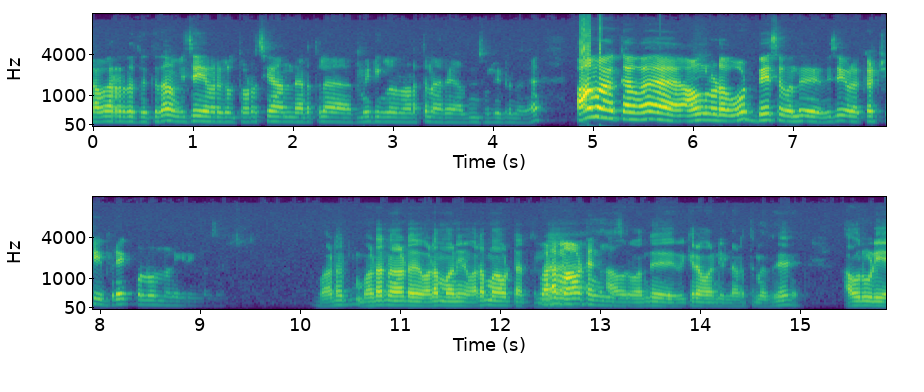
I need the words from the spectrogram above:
கவர்றதுக்கு தான் விஜய் அவர்கள் தொடர்ச்சியாக அந்த இடத்துல மீட்டிங்லாம் நடத்தினாரு அப்படின்னு சொல்லிட்டு இருந்தாங்க. பாமகவை அவங்களோட ஓட் பேஸை வந்து விஜயோட கட்சி பிரேக் பண்ணணும்னு நினைக்கிறீங்களா சார் வட வடநாடு வட மாநில வட மாவட்டத்தில் வட மாவட்டங்கள் அவர் வந்து விக்கிரவாண்டியில் நடத்தினது. அவருடைய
